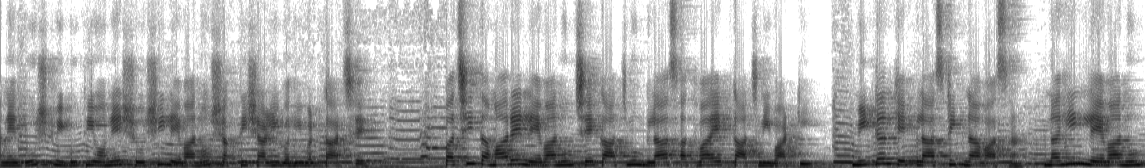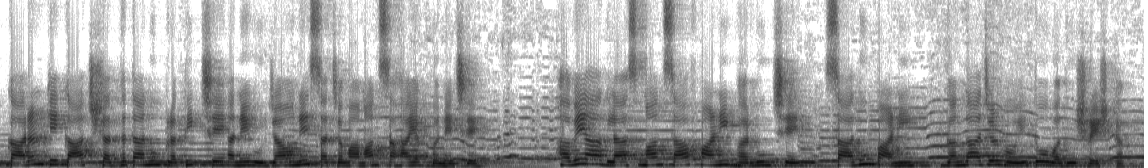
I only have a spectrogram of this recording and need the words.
અને દુષ્ટ વિભૂતિઓને શોષી લેવાનો શક્તિશાળી વહીવટકાર છે. પછી તમારે લેવાનું છે કાચનું ગ્લાસ અથવા એક કાચની વાટકી. મીટર કે પ્લાસ્ટિકના વાસણ. નહીં લેવાનું કારણ કે કાચ શુદ્ધતાનું પ્રતીક છે અને ઉર્જાઓને સચવવામાં સહાયક બને છે. હવે આ ગ્લાસમાં સાફ પાણી ભરવું છે. સાદું પાણી, ગંગાજળ હોય તો વધુ શ્રેષ્ઠ.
